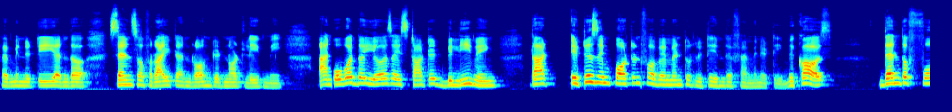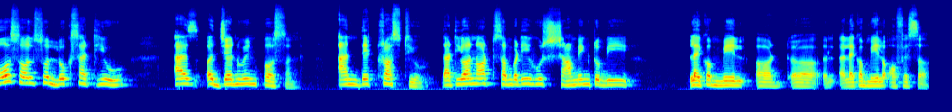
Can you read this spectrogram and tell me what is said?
femininity and the sense of right and wrong did not leave me. And over the years, I started believing that it is important for women to retain their femininity because then the force also looks at you as a genuine person and they trust you that you are not somebody who's charming to be like a male uh, uh, like a male officer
